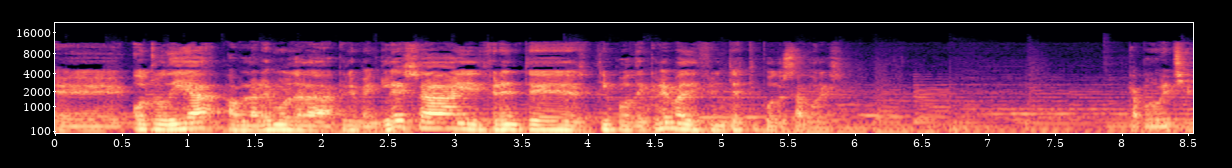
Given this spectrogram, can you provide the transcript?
Eh, otro día hablaremos de la crema inglesa y diferentes tipos de crema y diferentes tipos de sabores. Que aproveche.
